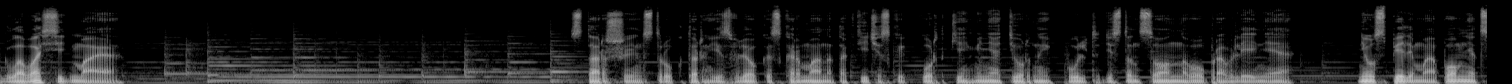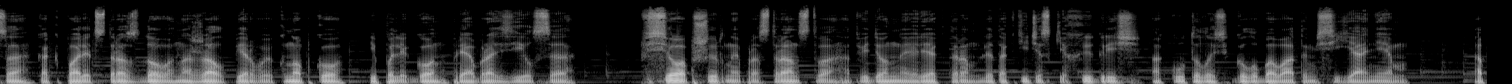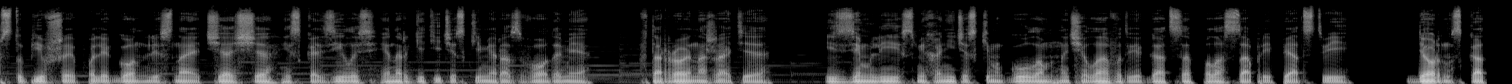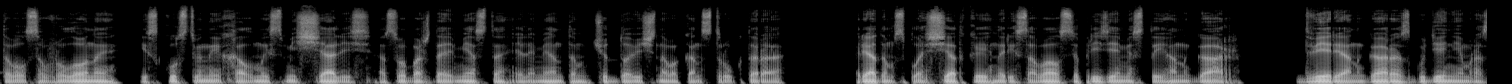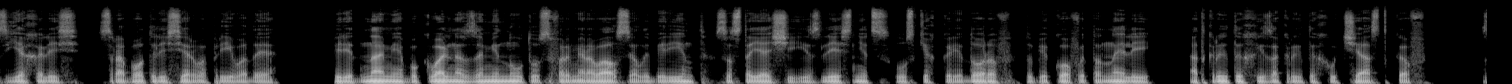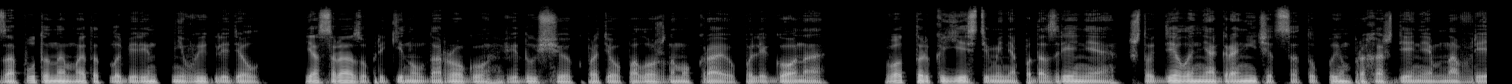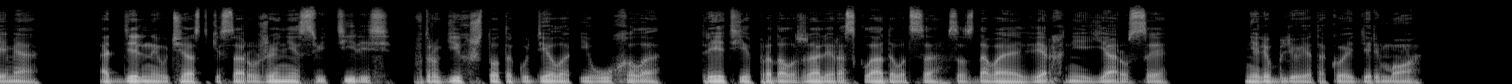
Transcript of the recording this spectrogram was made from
Глава седьмая Старший инструктор извлек из кармана тактической куртки миниатюрный пульт дистанционного управления. Не успели мы опомниться, как палец Дроздова нажал первую кнопку, и полигон преобразился. Все обширное пространство, отведенное ректором для тактических игрищ, окуталось голубоватым сиянием. Обступившая полигон лесная чаща исказилась энергетическими разводами. Второе нажатие. Из земли с механическим гулом начала выдвигаться полоса препятствий. Дерн скатывался в рулоны, искусственные холмы смещались, освобождая место элементам чудовищного конструктора. Рядом с площадкой нарисовался приземистый ангар. Двери ангара с гудением разъехались, сработали сервоприводы. Перед нами буквально за минуту сформировался лабиринт, состоящий из лестниц, узких коридоров, тупиков и тоннелей, открытых и закрытых участков. Запутанным этот лабиринт не выглядел. Я сразу прикинул дорогу, ведущую к противоположному краю полигона. Вот только есть у меня подозрение, что дело не ограничится тупым прохождением на время. Отдельные участки сооружения светились, в других что-то гудело и ухало, третьи продолжали раскладываться, создавая верхние ярусы. Не люблю я такое дерьмо.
